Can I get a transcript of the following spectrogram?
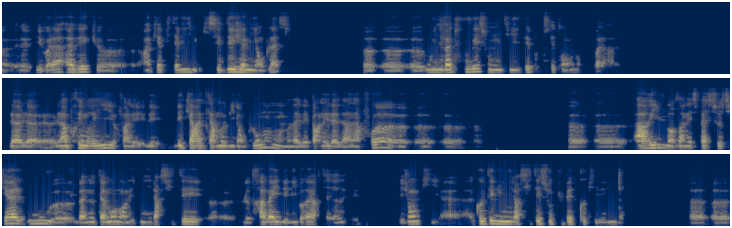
euh et voilà, avec euh, un capitalisme qui s'est déjà mis en place, où il va trouver son utilité pour s'étendre. Voilà. L'imprimerie, enfin les, les, caractères mobiles en plomb, on en avait parlé la dernière fois, arrivent dans un espace social où, bah, notamment dans les universités, le travail des libraires, c'est-à-dire des gens qui, à côté de l'université, s'occupaient de copier des livres, euh, euh,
